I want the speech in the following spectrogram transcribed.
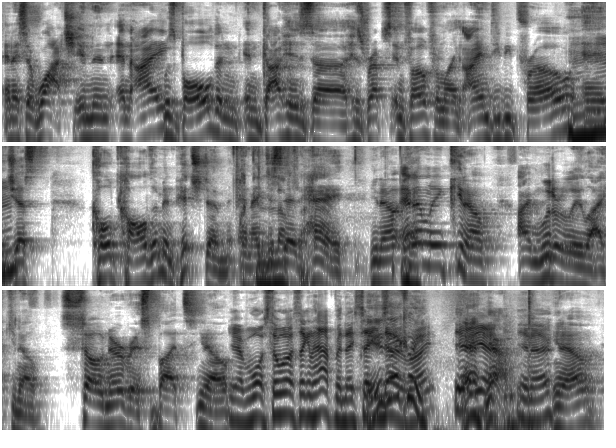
and I said, watch. And then, and I was bold and, and got his, uh, his reps info from like IMDb Pro and just cold called him and pitched him. And I just said, that. hey, you know, and I'm like, you know, I'm literally like, you know, so nervous, but, you know, Yeah, but what's the worst that can happen? They say Exactly. no, right? Yeah, Yeah. yeah, You know? you know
